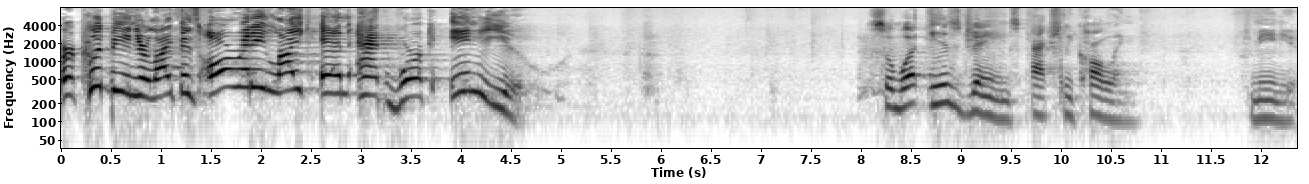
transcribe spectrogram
or could be in your life is already like and at work in you. So, what is James actually calling me and you?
